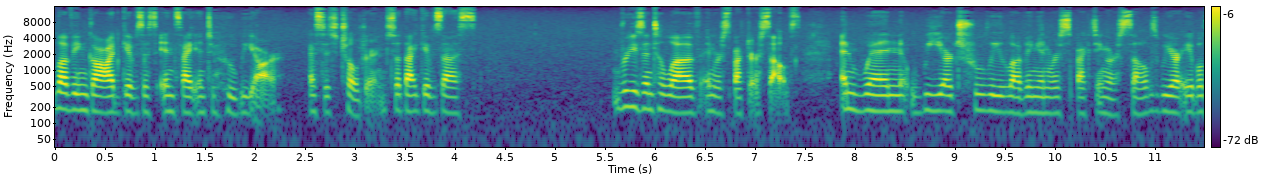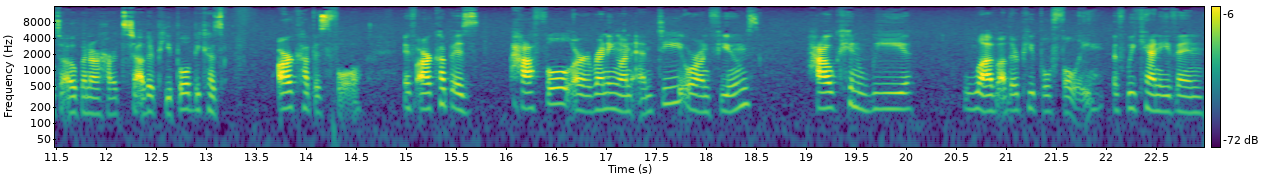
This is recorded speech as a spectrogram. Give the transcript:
loving God gives us insight into who we are as His children. So, that gives us reason to love and respect ourselves. And when we are truly loving and respecting ourselves, we are able to open our hearts to other people because our cup is full. If our cup is half full or running on empty or on fumes, how can we love other people fully if we can't even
